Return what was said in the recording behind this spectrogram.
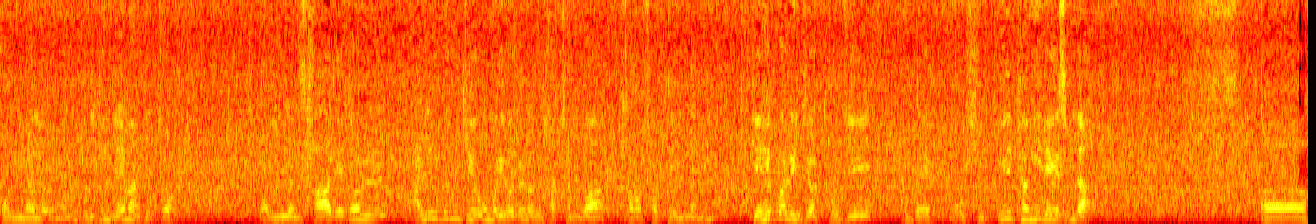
봄이나 여름에는 물이 굉장히 많겠죠. 어, 1년 4계절 맑은 계곡물이 흐르는 하천과 바로 접해 있는 계획관리 지역 토지 951평이 되겠습니다. 어,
